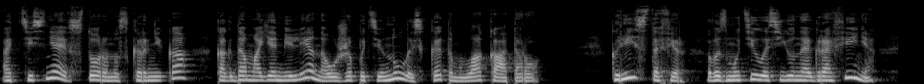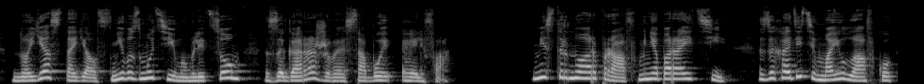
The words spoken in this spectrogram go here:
оттесняя в сторону скорняка, когда моя Милена уже потянулась к этому локатору. «Кристофер!» – возмутилась юная графиня, но я стоял с невозмутимым лицом, загораживая собой эльфа. «Мистер Нуар прав, мне пора идти. Заходите в мою лавку,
